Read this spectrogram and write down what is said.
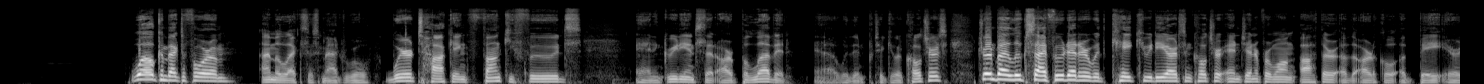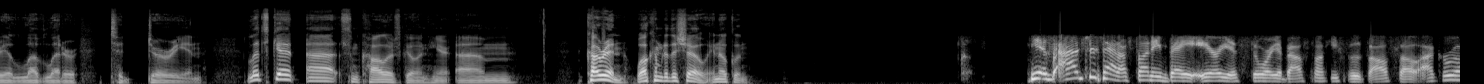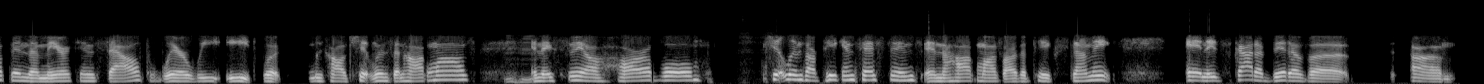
Welcome back to Forum. I'm Alexis Madrigal. We're talking funky foods and ingredients that are beloved uh, within particular cultures. Joined by Luke Tsai, food editor with KQED Arts and Culture, and Jennifer Wong, author of the article A Bay Area Love Letter to Durian. Let's get uh, some callers going here. Um, Karin, welcome to the show in Oakland. Yes, I just had a funny Bay Area story about funky foods also. I grew up in the American South where we eat what we call chitlins and hog maws, mm-hmm. and they smell horrible. Chitlins are pig intestines, and the hog maws are the pig's stomach. And it's got a bit of a um,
